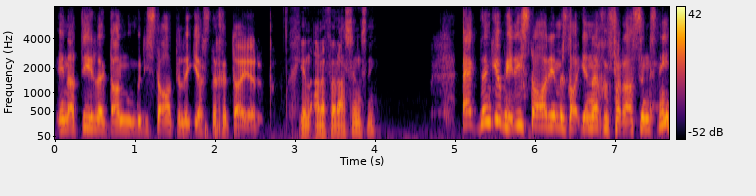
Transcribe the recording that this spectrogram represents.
en natuurlik dan moet die staat hulle eerste getuie roep. Geen ander verrassings nie. Ek dink op hierdie stadium is daar enige verrassings nie.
